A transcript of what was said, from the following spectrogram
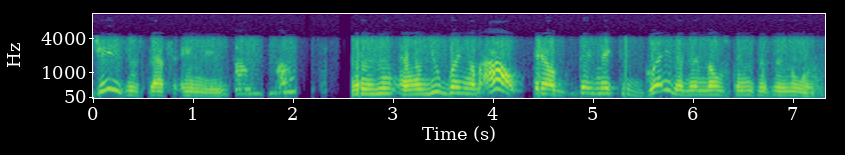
Jesus that's in you. Mhm. hmm And when you bring them out, they'll they make you greater than those things that's in the world.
